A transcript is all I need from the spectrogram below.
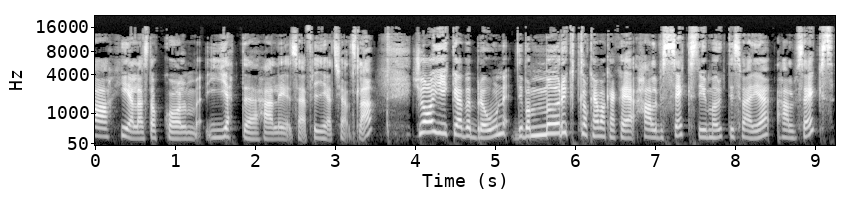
Ja, hela Stockholm. Jättehärlig så här, frihetskänsla. Jag gick över bron. Det var mörkt. Klockan var kanske halv sex. Det är ju mörkt i Sverige. Halv sex.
